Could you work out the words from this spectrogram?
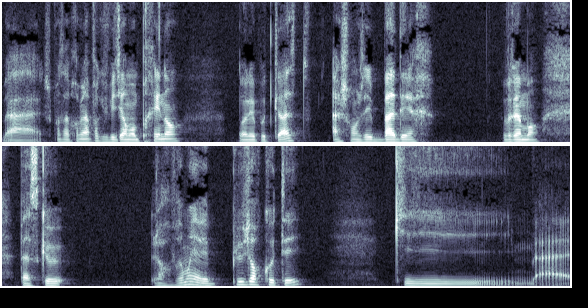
Bah, je pense la première fois que je vais dire mon prénom dans les podcasts a changé Bader. Vraiment. Parce que, genre, vraiment, il y avait plusieurs côtés qui. Bah,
